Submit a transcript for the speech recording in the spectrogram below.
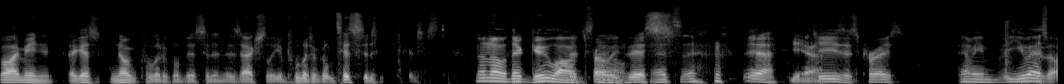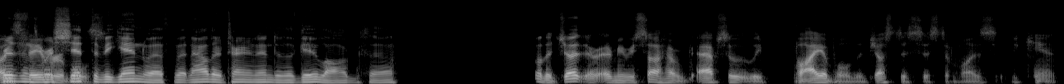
Well, I mean, I guess no political dissident is actually a political dissident. They're just no no they're gulags probably now. this. It's, yeah. Yeah, Jesus Christ. I mean us prisons were shit to begin with but now they're turning into the gulag so Well, the judge. I mean, we saw how absolutely viable the justice system was. You can't.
